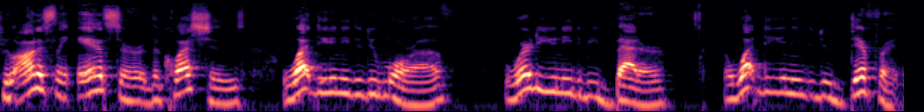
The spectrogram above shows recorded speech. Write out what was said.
to honestly answer the questions what do you need to do more of? Where do you need to be better? And what do you need to do different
